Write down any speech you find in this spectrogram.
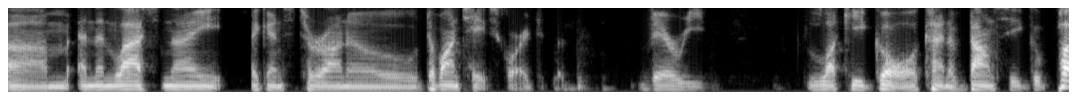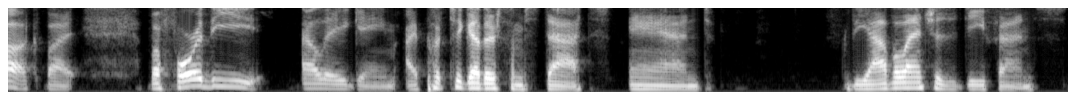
Um, and then last night against Toronto, Devon Toews scored a very lucky goal, kind of bouncy puck. But before the LA game, I put together some stats, and the Avalanche's defense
